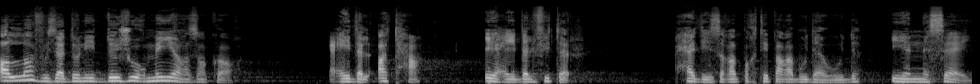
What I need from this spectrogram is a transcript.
Allah vous a donné deux jours meilleurs encore, al-Adha et al-Fitr. Hadith rapporté par Abu Daoud et.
